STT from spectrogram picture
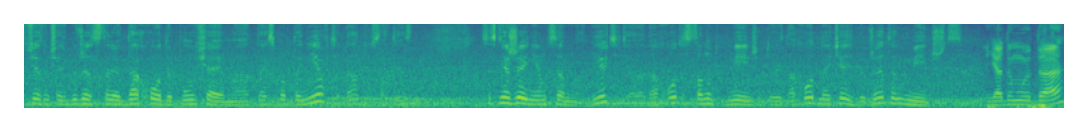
существенная часть бюджета составляет доходы, получаемые от экспорта нефти, да, то, соответственно, со снижением цен на нефть эти доходы станут меньше, то есть доходная часть бюджета уменьшится. Я думаю, да,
